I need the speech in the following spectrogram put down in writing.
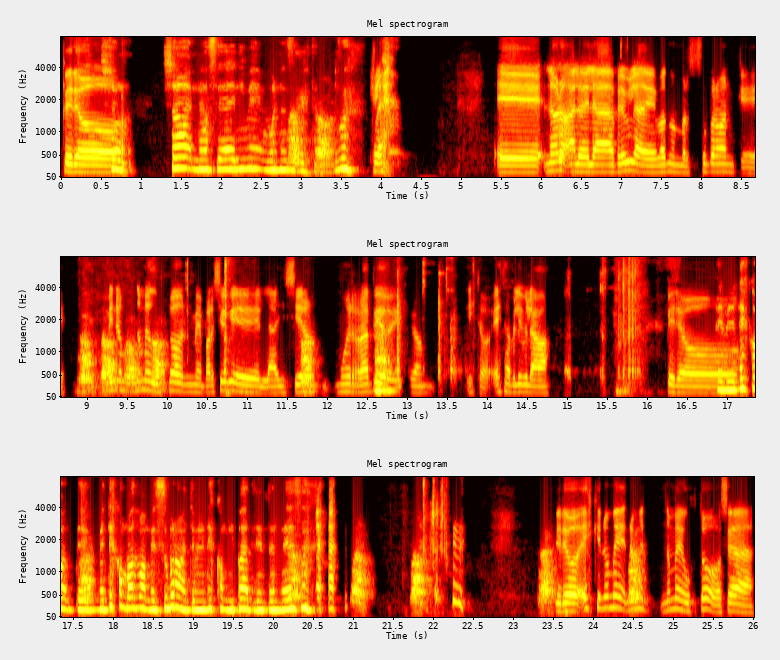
Pero... Yo, yo no sé de anime, vos no sabés Star Wars. Claro. Eh, no, no, a lo de la película de Batman vs. Superman, que a mí no, no me gustó, me pareció que la hicieron muy rápido y dijeron, listo, esta película va. Pero... Te metes con, te metés con Batman de Superman, te metes con mi patria, ¿entendés? Pero es que no me, no me, no me gustó, o sea,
